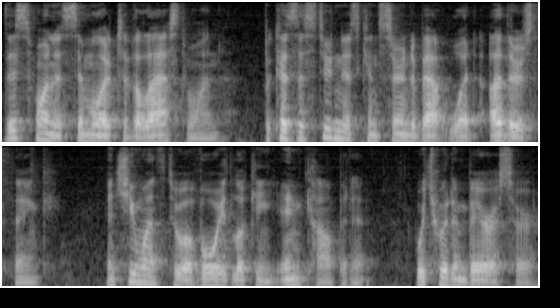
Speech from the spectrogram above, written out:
This one is similar to the last one because the student is concerned about what others think and she wants to avoid looking incompetent, which would embarrass her.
